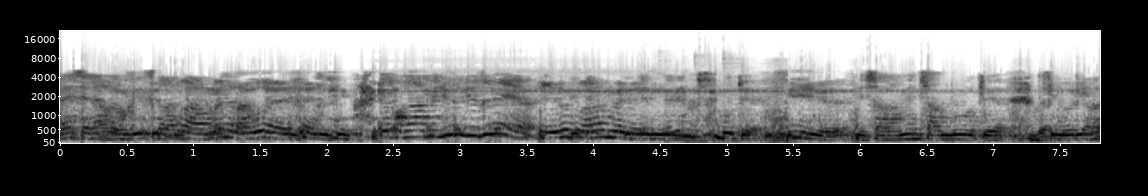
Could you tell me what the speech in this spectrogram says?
Ayo saya Kalau lagi gitu pengamen tahu ya Eh pengamen juga gitu ya. Iya, lu pengamen, ya. Cabut ya. Iya. Disalamin cabut ya. Dua ribu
